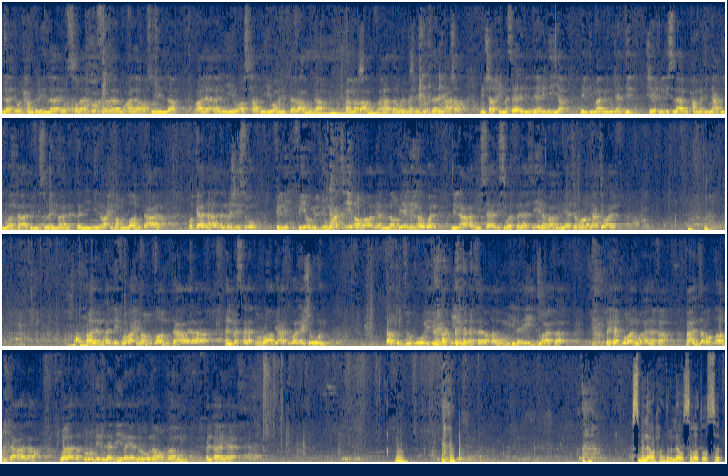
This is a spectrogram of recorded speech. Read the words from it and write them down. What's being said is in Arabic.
الله والحمد لله والصلاة والسلام على رسول الله وعلى آله وأصحابه ومن اتبع هداه. أما بعد فهذا هو المجلس الثاني عشر من شرح مسائل الجاهلية للإمام المجدد شيخ الإسلام محمد بن عبد الوهاب بن سليمان التميمي رحمه الله تعالى. وكان هذا المجلس في, في يوم الجمعة الرابع من ربيع الأول للعام السادس والثلاثين بعد المئة الرابعة وألف. قال المؤلف رحمه الله تعالى المسألة الرابعة والعشرون. ترك الدخول في الحق إذا سبقهم إليه الضعفاء. تكبرا وأنفا. فأنزل الله تعالى ولا تطرد الذين يدعون ربهم الآيات. نعم. بسم الله والحمد لله والصلاة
